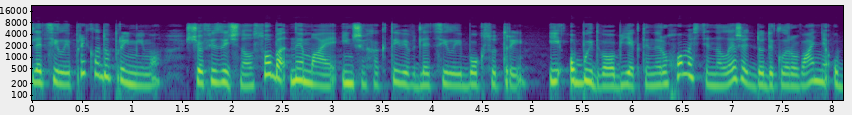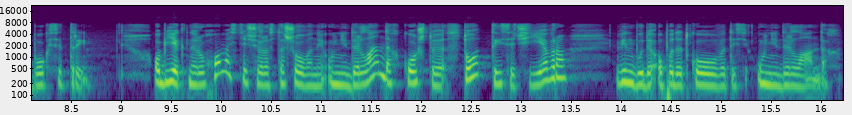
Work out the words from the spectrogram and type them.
Для цілей прикладу приймімо, що фізична особа не має інших активів для цілей боксу 3, і обидва об'єкти нерухомості належать до декларування у боксі 3. Об'єкт нерухомості, що розташований у Нідерландах, коштує 100 тисяч євро. Він буде оподатковуватись у Нідерландах.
